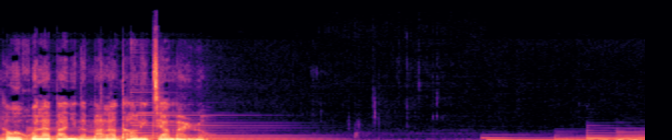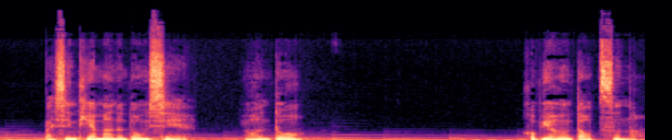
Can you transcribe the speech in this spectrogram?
他会回来把你的麻辣烫里加满肉。把心填满的东西有很多，何必要用刀刺呢？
